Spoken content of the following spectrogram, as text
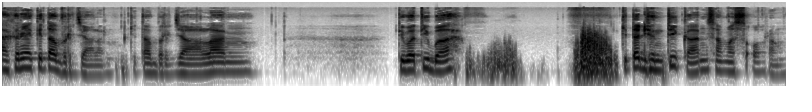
Akhirnya kita berjalan. Kita berjalan tiba-tiba kita dihentikan sama seorang.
